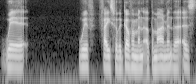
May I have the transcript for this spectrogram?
we're we're faced with a government at the moment that has,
